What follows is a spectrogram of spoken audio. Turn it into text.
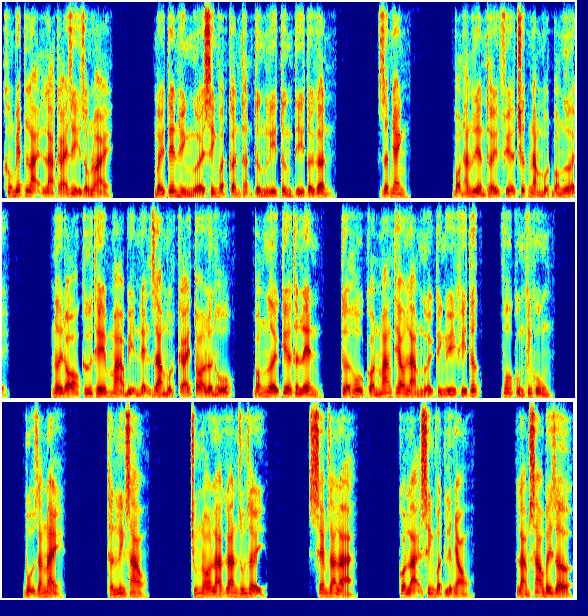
Không biết lại là cái gì giống loài. Mấy tên hình người sinh vật cẩn thận từng ly từng tí tới gần. Rất nhanh. Bọn hắn liền thấy phía trước nằm một bóng người. Nơi đó cứ thế mà bị nện ra một cái to lớn hố, bóng người kia thân lên, tựa hồ còn mang theo làm người kính ý khí tức, vô cùng kinh khủng. Bộ dáng này, thần linh sao? Chúng nó lá gan run rẩy. Xem ra là, còn lại sinh vật liếc nhau. Làm sao bây giờ?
